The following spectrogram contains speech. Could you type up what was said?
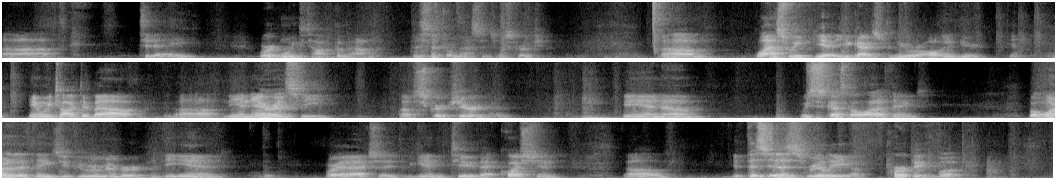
uh, today we're going to talk about the central message of Scripture. Um, last week, yeah, you guys, you were all in here. Yeah. And we talked about uh, the inerrancy of Scripture. And um, we discussed a lot of things. But one of the things, if you remember at the end, or actually at the beginning too, that question of if this is really a perfect book,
